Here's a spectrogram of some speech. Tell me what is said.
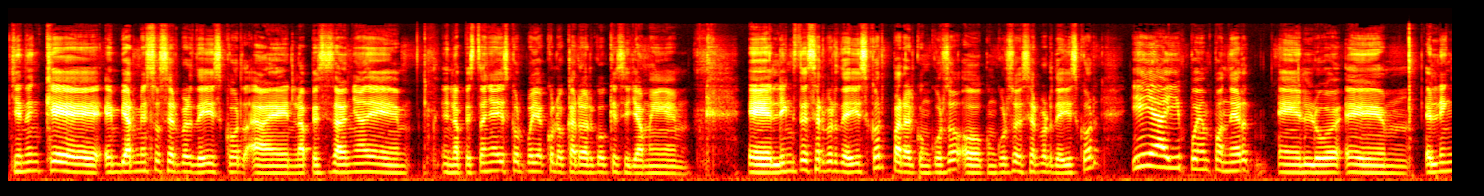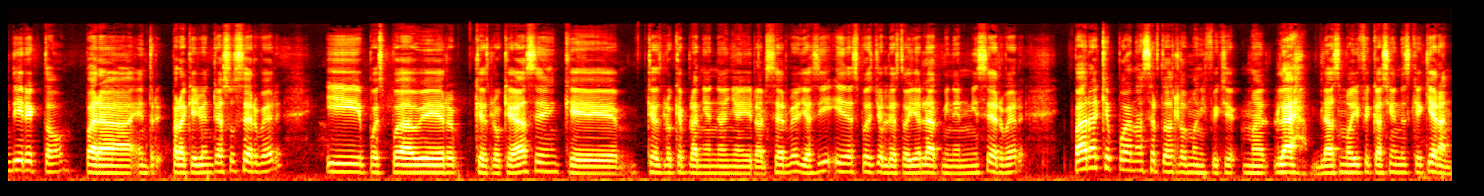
tienen que enviarme su server de Discord ah, en la pestaña de en la pestaña de Discord voy a colocar algo que se llame eh, links de server de Discord para el concurso o concurso de server de Discord y ahí pueden poner el, em, el link directo para, entre, para que yo entre a su server y pues pueda ver qué es lo que hacen, qué, qué es lo que planean añadir al server y así y después yo les doy el admin en mi server para que puedan hacer todas las, modificaciones que quieran.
